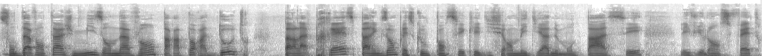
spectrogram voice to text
sont davantage mises en avant par rapport à d'autres par la presse Par exemple, est-ce que vous pensez que les différents médias ne montrent pas assez les violences faites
